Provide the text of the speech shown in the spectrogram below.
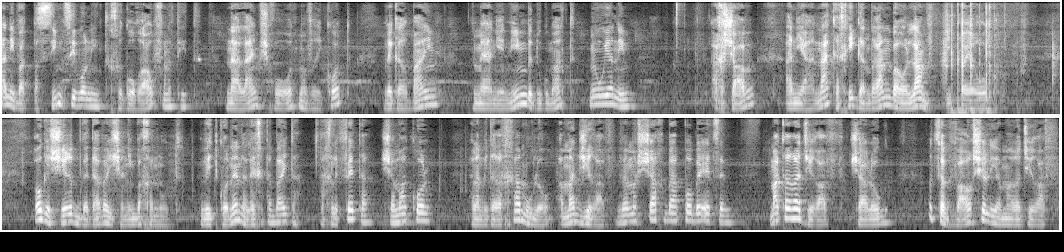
עניבת פסים צבעונית, חגורה אופנתית, נעליים שחורות מבריקות וגרביים מעניינים בדוגמת מאוינים. עכשיו אני הענק הכי גנדרן בעולם, התפאר אוג. אוג השאיר את בגדיו הישנים בחנות, והתכונן ללכת הביתה, אך לפתע שמע קול. על המדרכה מולו עמד ג'ירף ומשך באפו בעצם. מה קרה ג'ירף? שאל אוג. הצוואר שלי, אמר הג'ירף.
